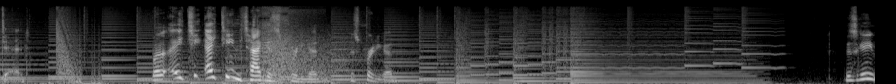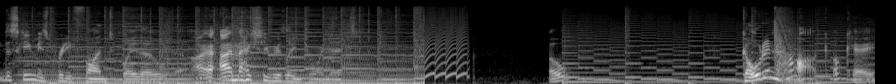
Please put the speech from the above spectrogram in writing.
Dead. But 18, 18 attack is pretty good. It's pretty good. This game, this game is pretty fun to play though. I, I'm actually really enjoying it. Oh. Golden Hawk, okay.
